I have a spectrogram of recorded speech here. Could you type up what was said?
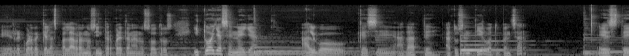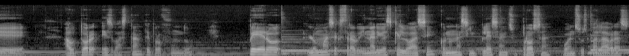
Eh, recuerda que las palabras nos interpretan a nosotros y tú hallas en ella algo que se adapte a tu sentir o a tu pensar. Este autor es bastante profundo, pero lo más extraordinario es que lo hace con una simpleza en su prosa o en sus palabras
